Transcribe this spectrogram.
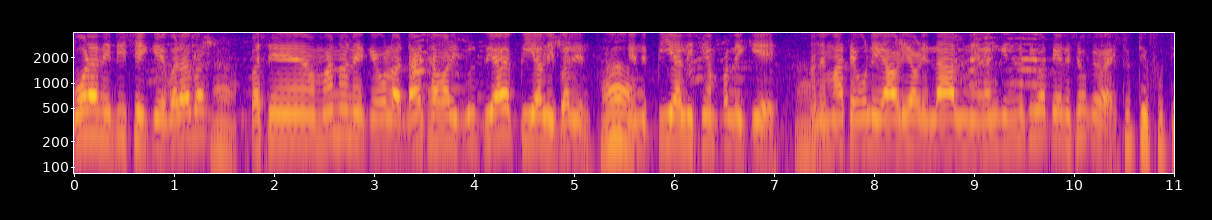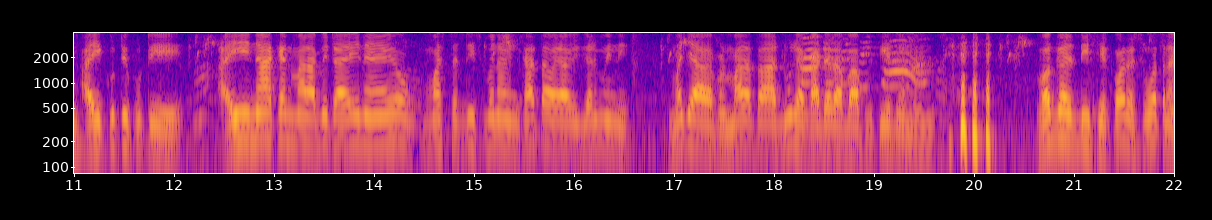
ગોળાની ડીસી કે બરાબર? પછી માનો ને કે ઓલા ડાંઠા વાળી ગુલ્ફી આવે પિયાલી ભરીને એને પિયાલી સેમ્પલ કે. અને માથે ઓલી આવડી આવડી લાલ ને રંગીન નથી હોતી એને શું કહેવાય? તૂટી ફૂટી. આઈ કુટી ફૂટી. આઈ નાખે ને મારા બેટા એને એવો મસ્ત ડીશ બનાવીને ખાતા હોય આવી ગરમીની. મજા આવે પણ મારા તો આ ડુરા કાઢેરા બાપુ ચેદવાના વગર ડીશે કરે સોતરા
